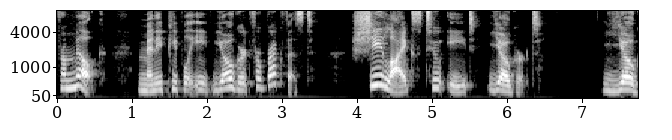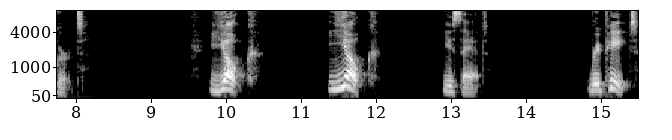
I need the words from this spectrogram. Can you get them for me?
from milk. Many people eat yogurt for breakfast. She likes to eat yogurt. Yogurt. Yolk. Yolk. You say it. Repeat.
